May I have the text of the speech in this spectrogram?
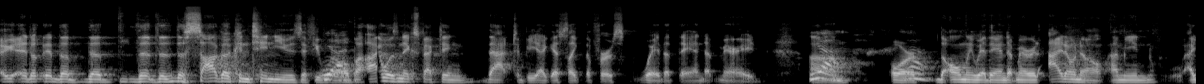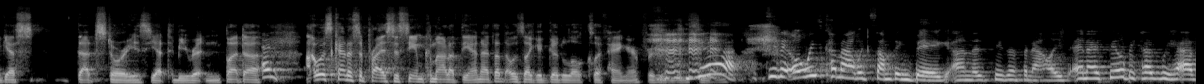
it, it, the, the the the the saga continues, if you will. Yes. But I wasn't expecting that to be, I guess, like the first way that they end up married. Yeah. Um, or yeah. the only way they end up married. I don't know. I mean, I guess that story is yet to be written. But uh, and, I was kind of surprised to see him come out at the end. I thought that was like a good little cliffhanger for the yeah. See, they always come out with something big on the season finales, and I feel because we have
